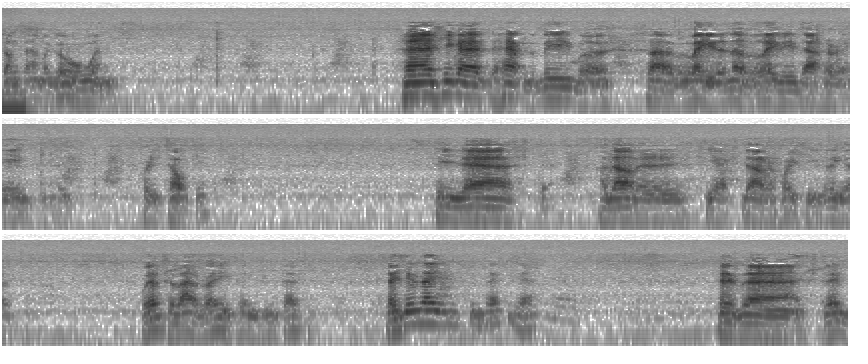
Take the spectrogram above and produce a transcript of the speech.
some time ago, and uh, she got happened to be but uh, a lady, another lady about her age, pretty talking. She asked her daughter, she asked her daughter where she lived. Well, till I was raised in Kentucky. Said you raised in Kentucky, yeah. Said, uh, said,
